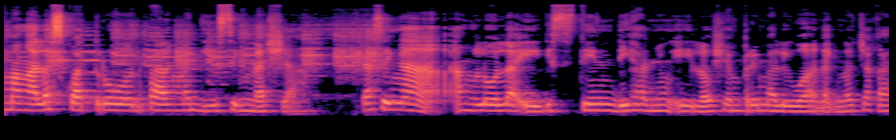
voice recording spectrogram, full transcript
mga alas 4 parang nagising na siya. Kasi nga, ang lola eh, tindihan yung ilaw. Siyempre, maliwanag, no? Tsaka,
